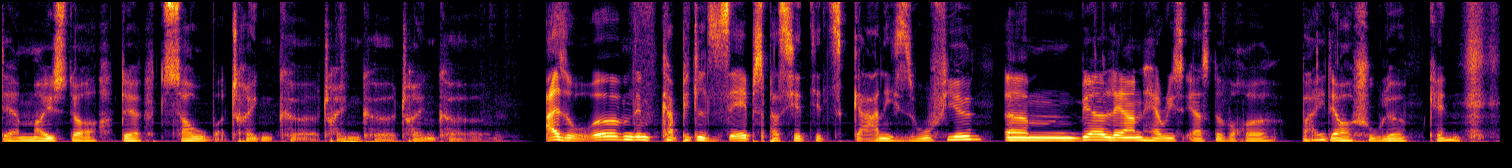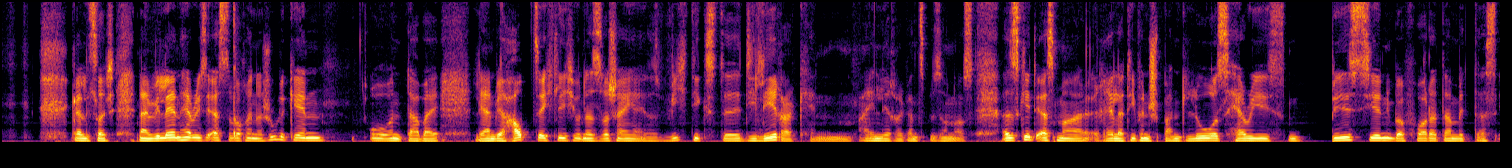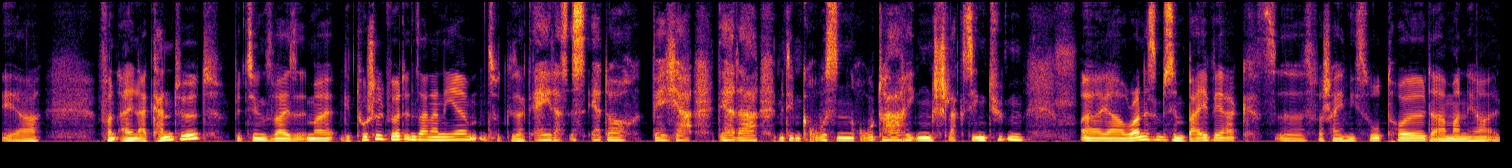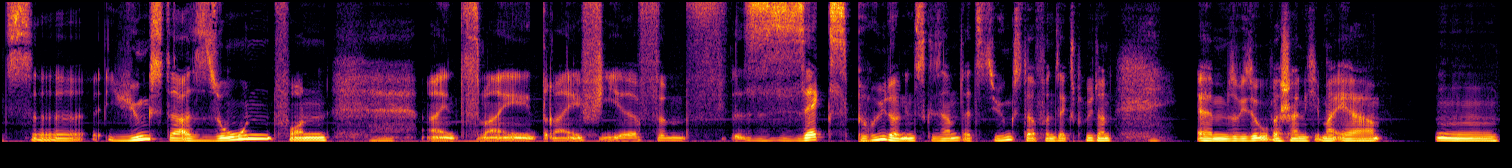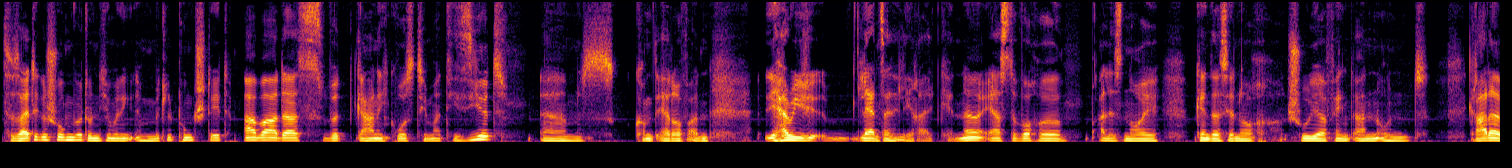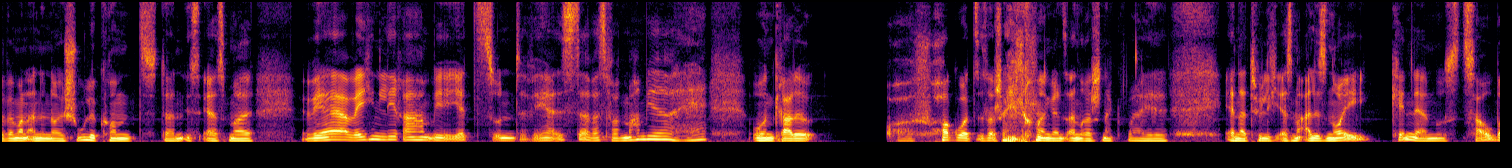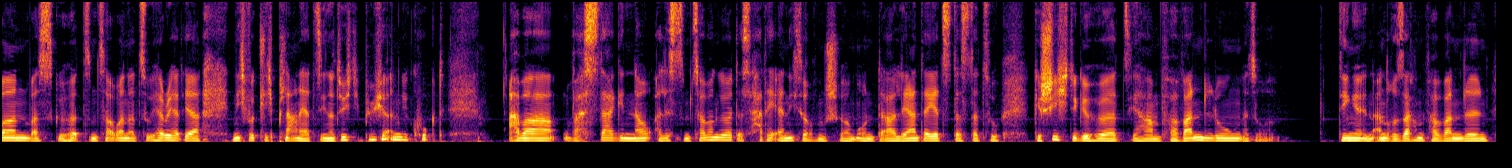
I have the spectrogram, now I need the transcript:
der Meister der Zaubertränke, Tränke, Tränke. Also, ähm, dem Kapitel selbst passiert jetzt gar nicht so viel. Ähm, wir lernen Harrys erste Woche bei der Schule kennen. Geiles Deutsch. Nein, wir lernen Harrys erste Woche in der Schule kennen und dabei lernen wir hauptsächlich, und das ist wahrscheinlich das Wichtigste, die Lehrer kennen. Ein Lehrer ganz besonders. Also es geht erstmal relativ entspannt los. Harry ist ein bisschen überfordert damit, dass er von allen erkannt wird, beziehungsweise immer getuschelt wird in seiner Nähe. Es wird gesagt, ey, das ist er doch. Welcher? Der da mit dem großen, rothaarigen, schlachsigen Typen. Äh, ja, Ron ist ein bisschen Beiwerk. Das, äh, ist wahrscheinlich nicht so toll, da man ja als äh, jüngster Sohn von 1, 2, 3, 4, 5, 6 Brüdern insgesamt, als jüngster von sechs Brüdern, ähm, sowieso wahrscheinlich immer eher mh, mm, zur Seite geschoben wird und nicht unbedingt im Mittelpunkt steht. Aber das wird gar nicht groß thematisiert. Ähm, es kommt eher darauf an, Harry lernt seine Lehrer halt kennen. Ne? Erste Woche, alles neu, kennt das ja noch, Schuljahr fängt an und gerade wenn man an eine neue Schule kommt, dann ist erstmal, wer, welchen Lehrer haben wir jetzt und wer ist da, was, was machen wir, hä? Und gerade Hogwarts ist wahrscheinlich nochmal ein ganz anderer Schnack, weil er natürlich erstmal alles neu kennenlernen muss. Zaubern, was gehört zum Zaubern dazu? Harry hat ja nicht wirklich Plan. Er hat sich natürlich die Bücher angeguckt, aber was da genau alles zum Zaubern gehört, das hatte er nicht so auf dem Schirm. Und da lernt er jetzt, dass dazu Geschichte gehört. Sie haben Verwandlung, also Dinge in andere Sachen verwandeln.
